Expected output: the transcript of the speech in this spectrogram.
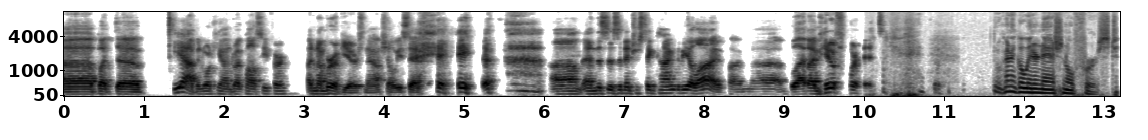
Uh, but uh, yeah, I've been working on drug policy for a number of years now, shall we say. um, and this is an interesting time to be alive. I'm uh, glad I'm here for it. We're going to go international first.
